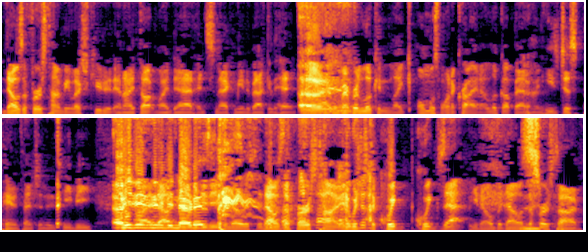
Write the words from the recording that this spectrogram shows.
that was the first time being electrocuted, and I thought my dad had smacked me in the back of the head. I remember looking like almost want to cry, and I look up at him, and he's just paying attention to the TV. Oh, he didn't Uh, that- even notice? He didn't even notice. And that was the first time, and it was just a quick, quick zap, you know. But that was the first time.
